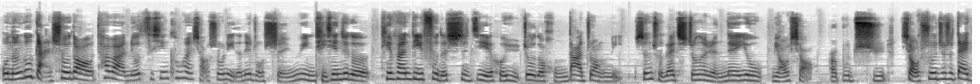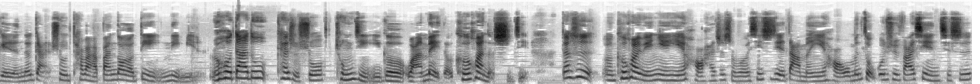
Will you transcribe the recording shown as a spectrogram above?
我能够感受到他把刘慈欣科幻小说里的那种神韵，体现这个天翻地覆的世界和宇宙的宏大壮丽，身处在其中的人类又渺小而不屈。小说就是带给人的感受，他把它搬到了电影里面，然后大家都开始说憧憬一个完美的科幻的世界。但是，嗯，科幻元年也好，还是什么新世界大门也好，我们走过去发现，其实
